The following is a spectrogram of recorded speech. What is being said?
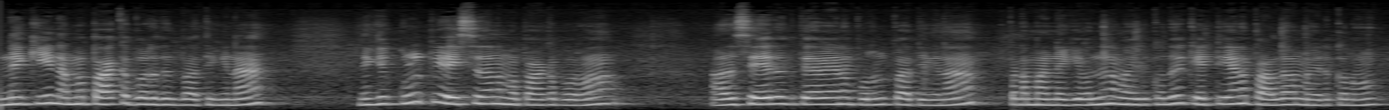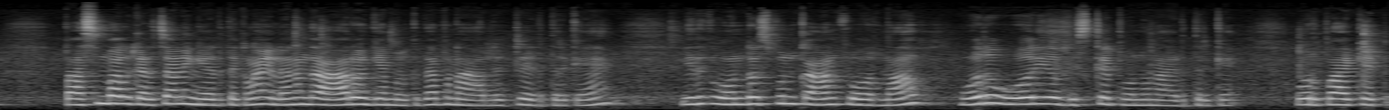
இன்றைக்கி நம்ம பார்க்க போகிறது பார்த்தீங்கன்னா இன்றைக்கி குல்பி ஐஸ் தான் நம்ம பார்க்க போகிறோம் அது செய்கிறதுக்கு தேவையான பொருள் பார்த்தீங்கன்னா இப்போ நம்ம இன்றைக்கி வந்து நம்ம இதுக்கு வந்து கெட்டியான பால் தான் நம்ம எடுக்கணும். பசும்பால் கிடச்சா நீங்கள் எடுத்துக்கலாம். இல்லைன்னா இந்த ஆரோக்கியம் மில்க் தான் இப்போ நான் ஆறு லிட்டர் எடுத்திருக்கேன். இதுக்கு ஒன்றரை ஸ்பூன் கார்ன்ஃப்ளவர் மாவு ஒரு ஓரியோ பிஸ்கட் ஒன்று நான் எடுத்திருக்கேன். ஒரு பாக்கெட்.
